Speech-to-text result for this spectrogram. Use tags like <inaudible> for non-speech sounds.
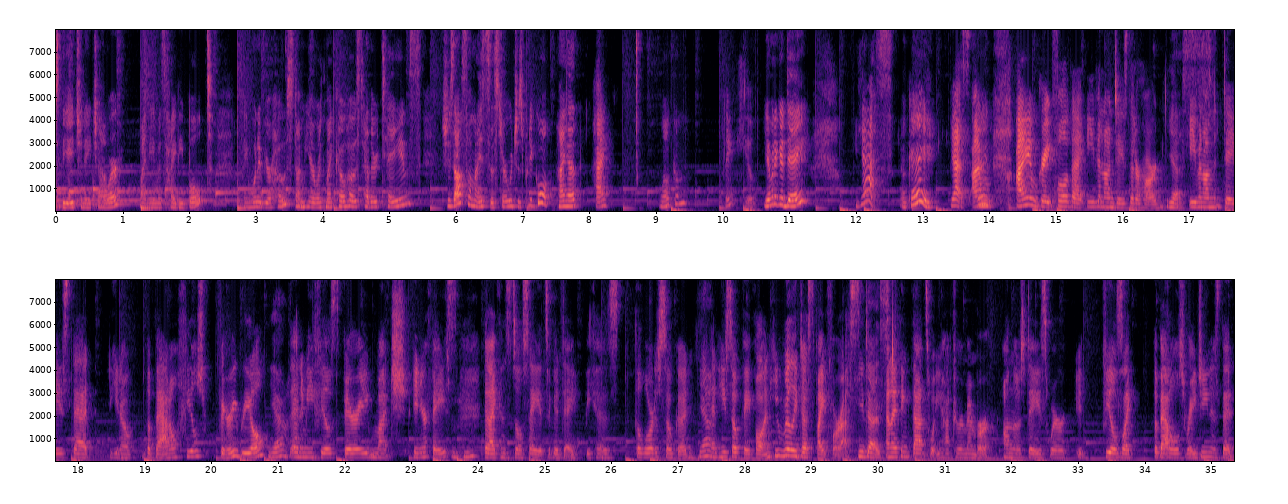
to the H&H Hour. My name is Heidi Bolt. I'm one of your hosts. I'm here with my co-host Heather Toews. She's also my sister, which is pretty cool. Hi, Heath. Hi. Welcome. Thank you. You having a good day? Yes. Okay. Yes, I'm Good. I am grateful that even on days that are hard, Yes. even on the days that, you know, the battle feels very real, Yeah. the enemy feels very much in your face, Mhm. that I can still say it's a good day because the Lord is so good. Yeah. And he's so faithful and he really does fight for us. He does. And I think that's what you have to remember on those days where it feels like the battle is raging is that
